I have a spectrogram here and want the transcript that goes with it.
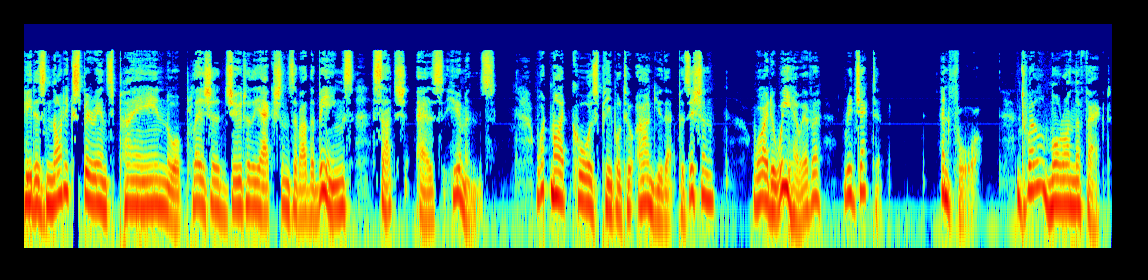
he does not experience pain or pleasure due to the actions of other beings, such as humans. What might cause people to argue that position? Why do we, however, reject it? And four, dwell more on the fact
